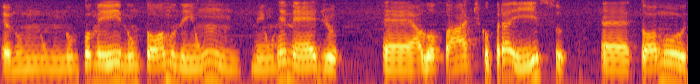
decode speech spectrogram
Eu não, não, tomei, não tomo nenhum, nenhum remédio é, alopático para isso. É, tomo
